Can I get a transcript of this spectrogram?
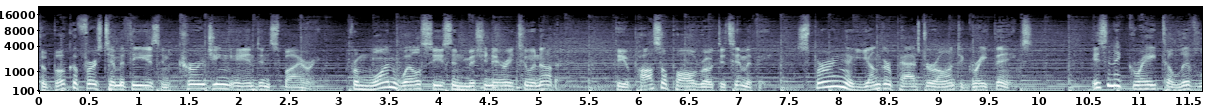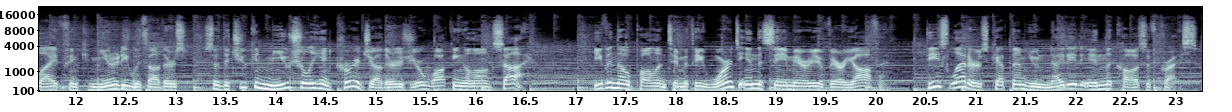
The book of 1 Timothy is encouraging and inspiring. From one well seasoned missionary to another, the Apostle Paul wrote to Timothy spurring a younger pastor on to great things. Isn't it great to live life in community with others so that you can mutually encourage others you're walking alongside? Even though Paul and Timothy weren't in the same area very often, these letters kept them united in the cause of Christ.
